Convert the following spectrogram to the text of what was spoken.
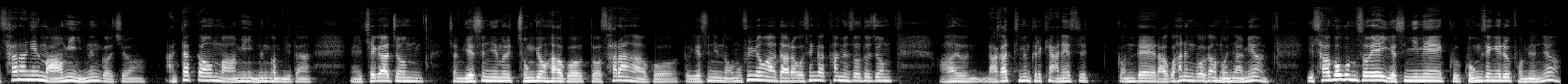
사랑의 마음이 있는 거죠. 안타까운 마음이 있는 겁니다. 제가 좀, 참 예수님을 존경하고 또 사랑하고 또 예수님 너무 훌륭하다라고 생각하면서도 좀, 아유, 나 같으면 그렇게 안 했을 건데 라고 하는 거가 뭐냐면 이 사복음서의 예수님의 그 공생애를 보면요.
